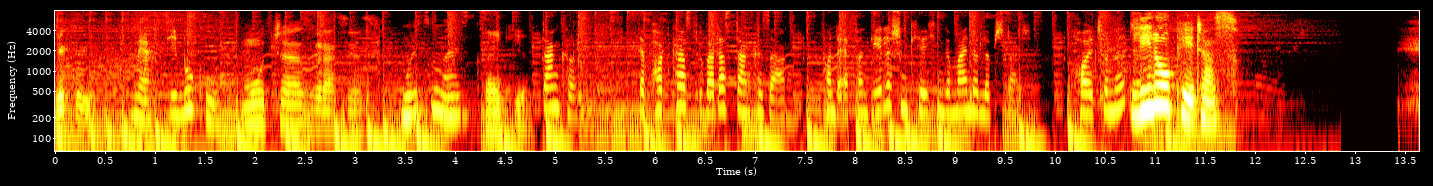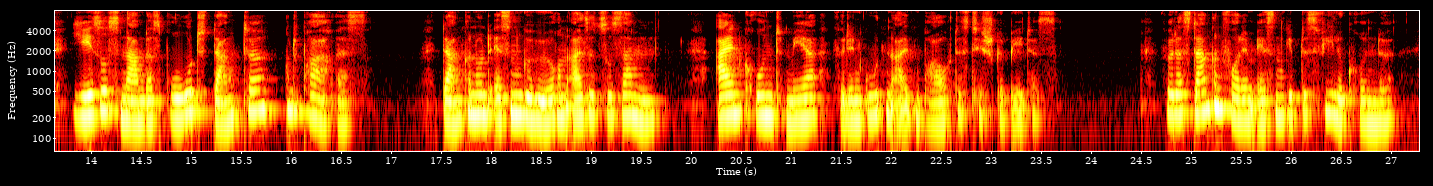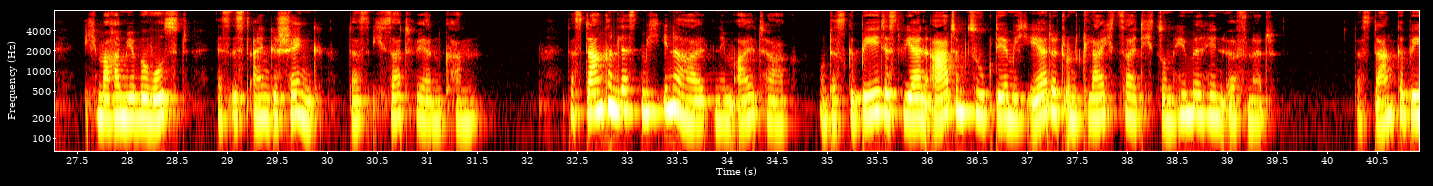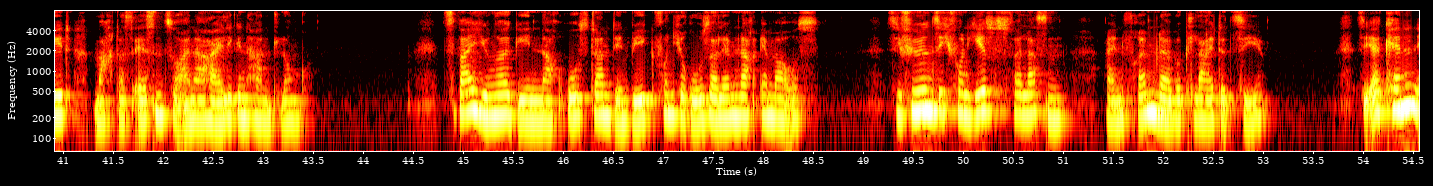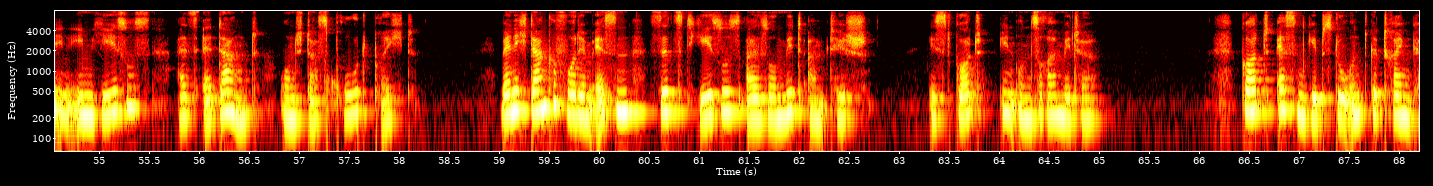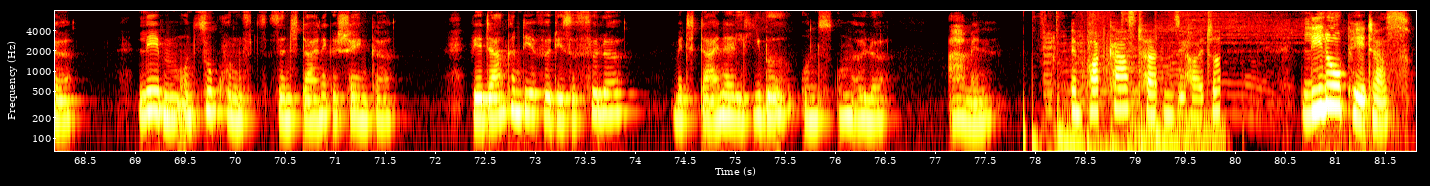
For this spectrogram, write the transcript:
Děkuji. Merci beaucoup. Muchas gracias. Muito mais. Thank you. Danke. Der Podcast über das Danke sagen von der Evangelischen Kirchengemeinde Lippstadt. Heute mit Lilo Peters. Jesus nahm das Brot, dankte und brach es. Danken und Essen gehören also zusammen. Ein Grund mehr für den guten alten Brauch des Tischgebetes. Für das Danken vor dem Essen gibt es viele Gründe. Ich mache mir bewusst, es ist ein Geschenk, dass ich satt werden kann. Das Danken lässt mich innehalten im Alltag, und das Gebet ist wie ein Atemzug, der mich erdet und gleichzeitig zum Himmel hin öffnet. Das Dankgebet macht das Essen zu einer heiligen Handlung. Zwei Jünger gehen nach Ostern den Weg von Jerusalem nach Emmaus. Sie fühlen sich von Jesus verlassen, ein Fremder begleitet sie. Sie erkennen in ihm Jesus, als er dankt und das Brot bricht. Wenn ich danke vor dem Essen, sitzt Jesus also mit am Tisch, ist Gott in unserer Mitte. Gott, Essen gibst du und Getränke, Leben und Zukunft sind deine Geschenke. Wir danken dir für diese Fülle, mit deiner Liebe uns umhülle. Amen. Im Podcast hörten Sie heute Lilo Peters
